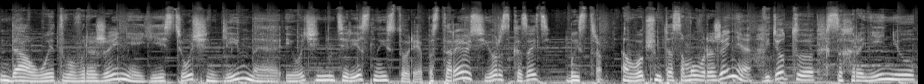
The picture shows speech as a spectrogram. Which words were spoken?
Да, у этого выражения есть очень длинная и очень интересная история. Постараюсь ее рассказать быстро. В общем-то, само выражение ведет к сохранению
